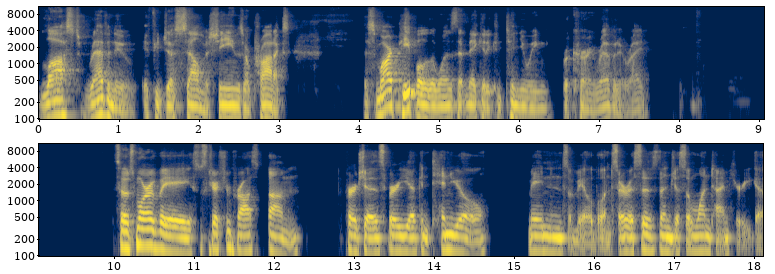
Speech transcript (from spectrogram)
lost revenue if you just sell machines or products. The smart people are the ones that make it a continuing recurring revenue, right? So it's more of a subscription process, um, purchase where you have continual maintenance available and services than just a one-time here you go.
